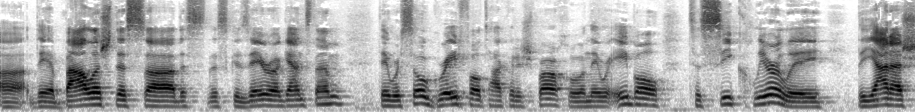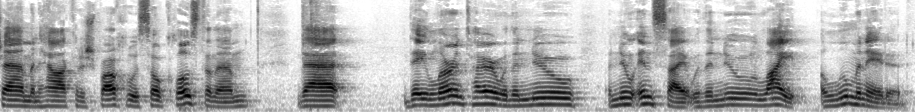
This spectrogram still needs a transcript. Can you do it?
uh, they abolished this, uh, this, this gezerah against them, they were so grateful to HaKadosh Baruch Hu, and they were able to see clearly the Yad Hashem and how HaKadosh Baruch Hu was so close to them that they learned Torah with a new, a new insight, with a new light, illuminated.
